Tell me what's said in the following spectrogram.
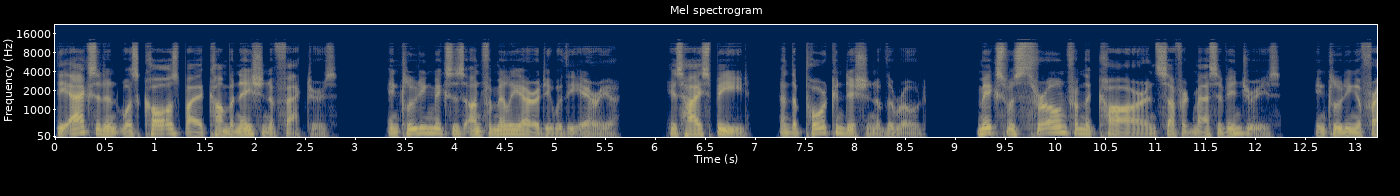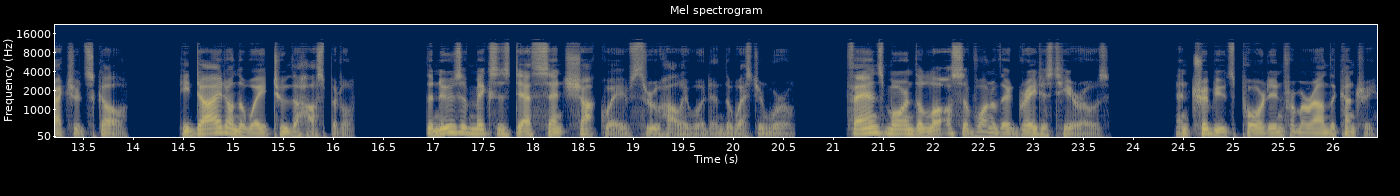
The accident was caused by a combination of factors, including Mix's unfamiliarity with the area, his high speed, and the poor condition of the road. Mix was thrown from the car and suffered massive injuries, including a fractured skull. He died on the way to the hospital. The news of Mix's death sent shockwaves through Hollywood and the Western world. Fans mourned the loss of one of their greatest heroes, and tributes poured in from around the country.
